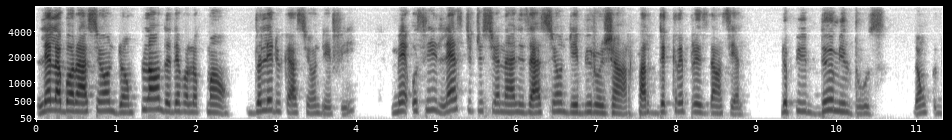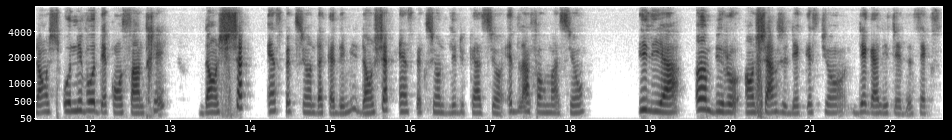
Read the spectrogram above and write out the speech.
l'élaboration d'un plan de développement de l'éducation des filles, mais aussi l'institutionnalisation des bureaux genre par décret présidentiel depuis 2012. Donc, au niveau déconcentré, dans chaque inspection d'académie, dans chaque inspection de l'éducation et de la formation, il y a un bureau en charge des questions d'égalité de sexe,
